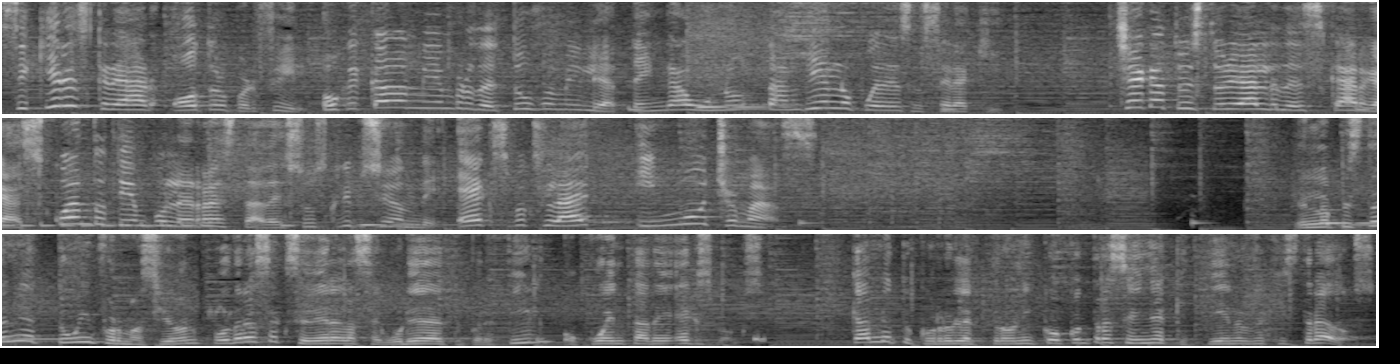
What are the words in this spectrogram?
Si quieres crear otro perfil o que cada miembro de tu familia tenga uno, también lo puedes hacer aquí. Checa tu historial de descargas, cuánto tiempo le resta de suscripción de Xbox Live y mucho más. En la pestaña Tu información podrás acceder a la seguridad de tu perfil o cuenta de Xbox. Cambia tu correo electrónico o contraseña que tienes registrados.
